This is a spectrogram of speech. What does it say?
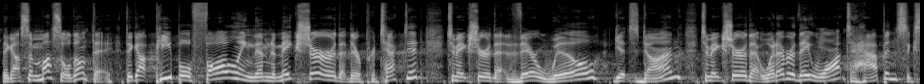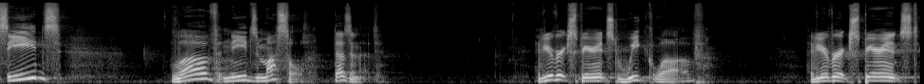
They got some muscle, don't they? They got people following them to make sure that they're protected, to make sure that their will gets done, to make sure that whatever they want to happen succeeds. Love needs muscle, doesn't it? Have you ever experienced weak love? Have you ever experienced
